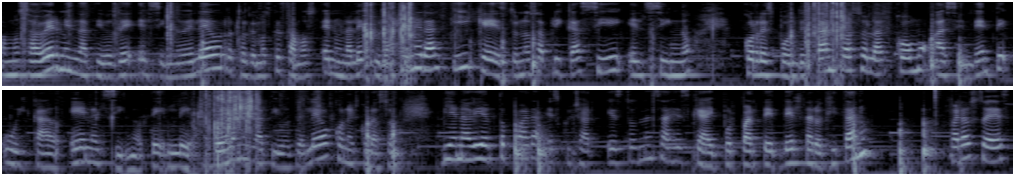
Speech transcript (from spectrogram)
Vamos a ver mis nativos del el signo de Leo. Recordemos que estamos en una lectura general y que esto nos aplica si el signo corresponde tanto a solar como ascendente ubicado en el signo de Leo. Bueno, mis nativos de Leo, con el corazón bien abierto para escuchar estos mensajes que hay por parte del tarot gitano para ustedes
